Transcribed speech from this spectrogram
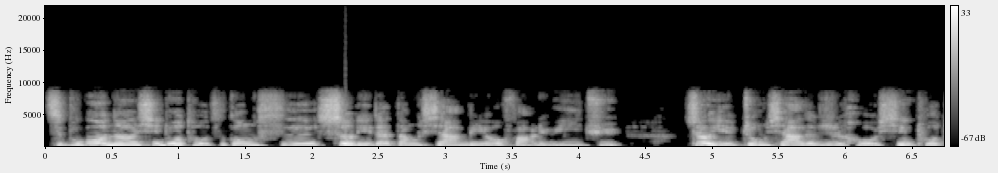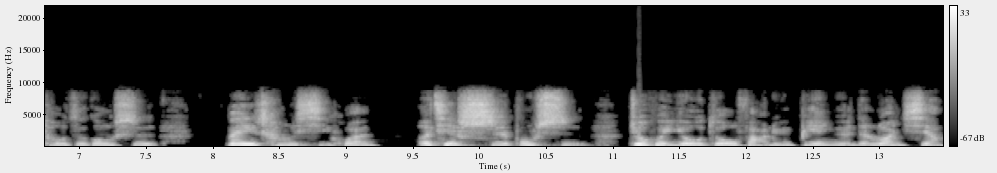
只不过呢，信托投资公司设立的当下没有法律依据，这也种下了日后信托投资公司非常喜欢，而且时不时就会游走法律边缘的乱象。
